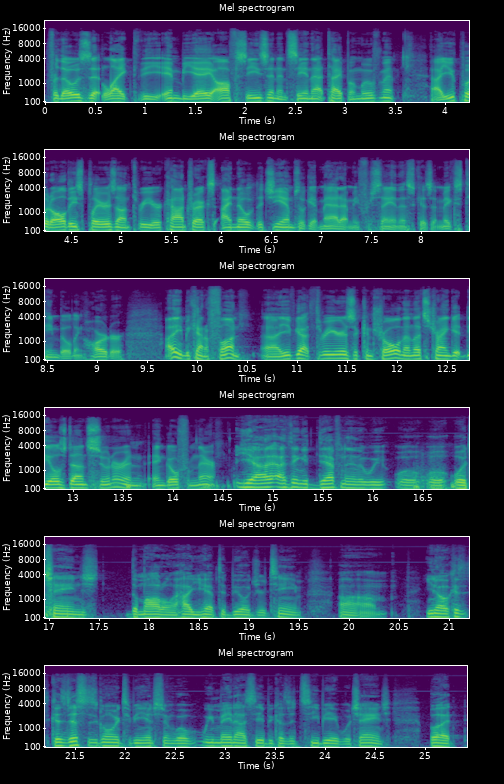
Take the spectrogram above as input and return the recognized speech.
for those that like the NBA offseason and seeing that type of movement, uh, you put all these players on three-year contracts. I know the GMs will get mad at me for saying this because it makes team building harder. I think it'd be kind of fun. Uh, you've got three years of control, and then let's try and get deals done sooner and, and go from there. Yeah, I think it definitely will, will, will change the model and how you have to build your team. Um, you know, because this is going to be interesting. Well, we may not see it because the CBA will change, but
